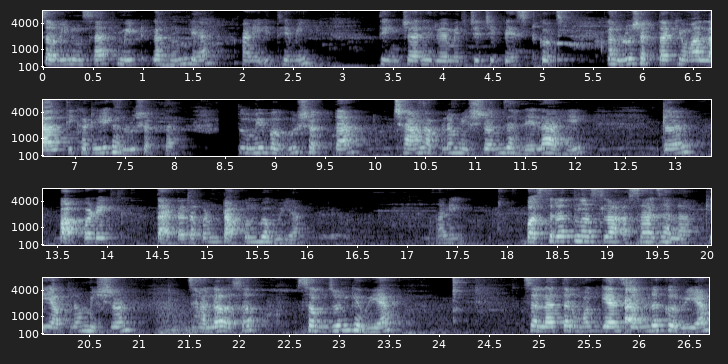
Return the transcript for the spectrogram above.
चवीनुसार मीठ घालून घ्या आणि इथे मी तीन चार हिरव्या मिरचीची पेस्ट करून घालू शकता किंवा लाल तिखटही घालू शकता. तुम्ही बघू शकता छान आपलं मिश्रण झालेलं आहे. तर पापड एक ताटात आपण टाकून बघूया. आणि पसरत नसला असा झाला की आपलं मिश्रण झालं असं समजून घेऊया. चला तर मग गॅस बंद करूया.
